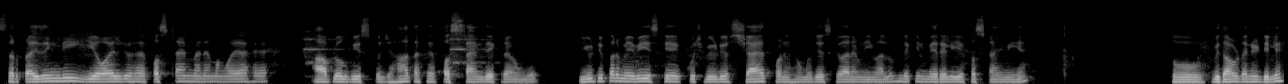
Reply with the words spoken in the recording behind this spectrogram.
सरप्राइजिंगली ये ऑयल जो है फ़र्स्ट टाइम मैंने मंगवाया है। आप लोग भी इसको जहाँ तक है फ़र्स्ट टाइम देख रहे होंगे। यूट्यूब पर में भी इसके कुछ वीडियोस शायद पड़े हों, मुझे इसके बारे में नहीं मालूम, लेकिन मेरे लिए फ़र्स्ट टाइम ही है। तो विदाउट एनी डिले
